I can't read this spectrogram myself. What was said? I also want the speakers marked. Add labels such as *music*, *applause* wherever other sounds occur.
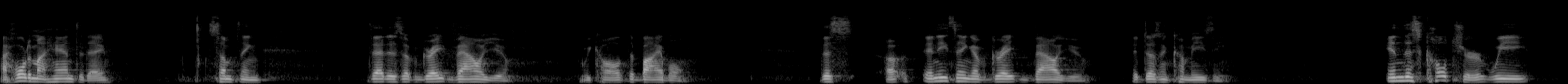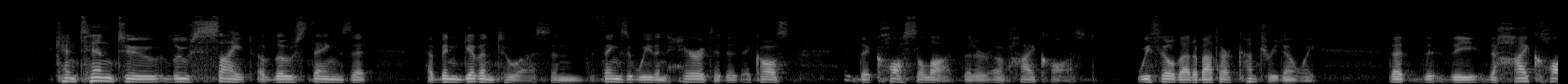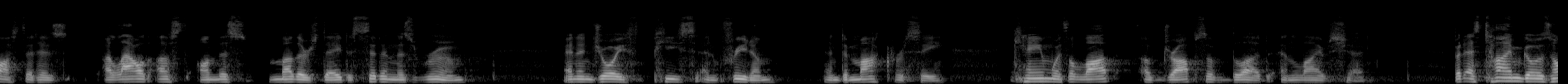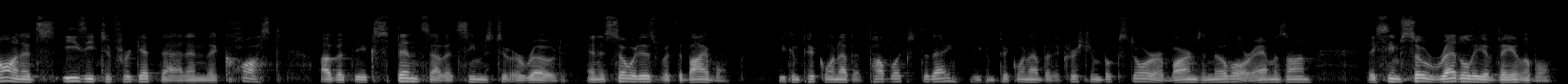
Speaker 1: I hold in my hand today something that is of great value. We call it the Bible. This, uh, anything of great value, it doesn't come easy. In this culture, we can tend to lose sight of those things that have been given to us and the things that we've inherited that cost that cost a lot, that are of high cost. We feel that about our country, don't we? That the, the, the high cost that has allowed us on this Mother's Day to sit in this room and enjoy peace and freedom and democracy came with a lot of drops of blood and lives shed. But as time goes on, it's easy to forget that and the cost of it, the expense of it seems to erode. And so it is with the Bible. You can pick one up at Publix today. You can pick one up at a Christian bookstore or Barnes and Noble or Amazon. They seem so readily available.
